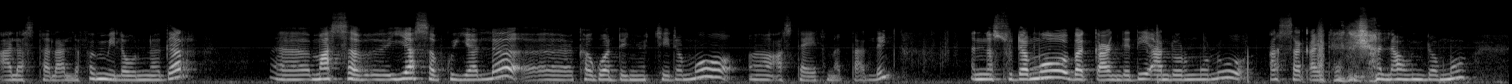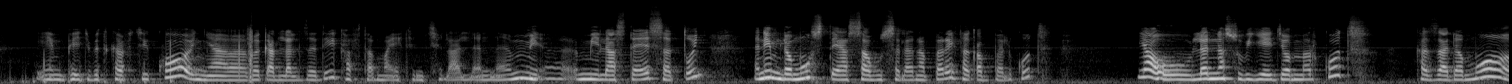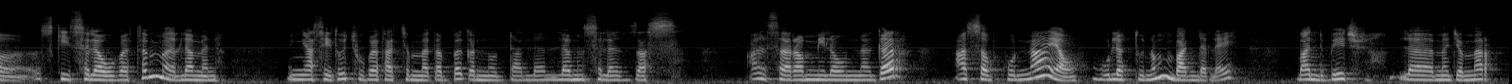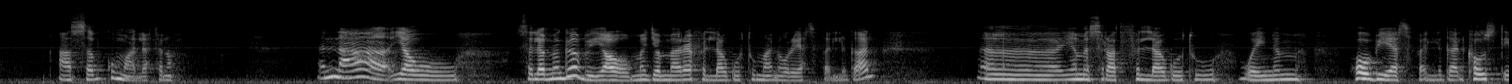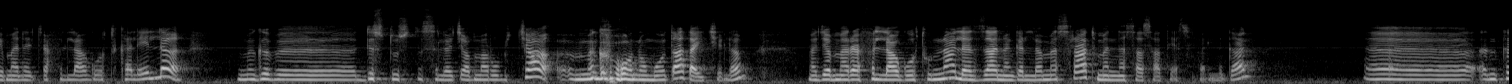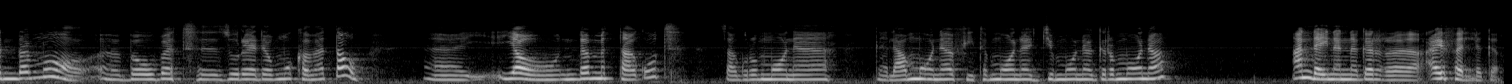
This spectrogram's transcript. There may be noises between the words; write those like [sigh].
አላስተላልፍም የሚለውን ነገር ማሰብ እያሰብኩ እያለ ከጓደኞቼ ደግሞ አስተያየት መጣልኝ። እነሱ ደግሞ በቃ እንግዲህ አንድ ወር ሙሉ አሰቃይተንሻል። [laughs] አሁን ደግሞ ይሄን page ብትከፍቺ እኮ እኛ በቀላል ዘዴ ከፍተን ማየት እንችላለን የሚል አስተያየት ሰጡኝ። እኔም ደግሞ ውስጤ ሀሳቡ ስለነበረ የተቀበልኩት ያው ለእነሱ ብዬ የጀመርኩት ከዛ ደግሞ እስኪ ስለ ውበትም ለምን እኛ ሴቶች ውበታችን መጠበቅ እንወዳለን? ለምን ስለዛስ አልሰራም? የሚለውን ነገር አሰብኩና ያው ሁለቱንም በአንድ ላይ በአንድ page ለመጀመር አሰብኩ ማለት ነው። እና ያው ስለ ምግብ ያው መጀመሪያ ፍላጎቱ መኖር ያስፈልጋል። የመስራት ፍላጎቱ ወይንም hobby ያስፈልጋል ከውስጥ የመነጨ ፍላጎት ከሌለ ምግብ ድስት ውስጥ ስለጨመሩ ብቻ ምግብ ሆኖ መውጣት አይችልም። መጀመሪያ ፍላጎቱና ለዛ ነገር ለመስራት መነሳሳት ያስፈልጋል። እንትን ደግሞ በውበት ዙሪያ ደግሞ ከመጣው ያው እንደምታውቁት ፀጉርም ሆነ ገላም ሆነ ፊትም ሆነ እጅም ሆነ እግርም ሆነ አንድ አይነት ነገር አይፈልግም።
